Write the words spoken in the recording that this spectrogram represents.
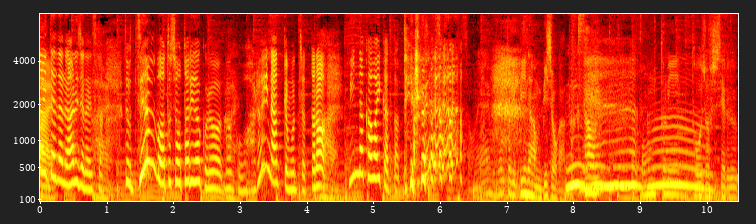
はい。みたいなのあるじゃないですか、はい。でも全部私当たりだからなんか悪いなって思っちゃったら、はい。みんな可愛かったっていう 当に美男美女がたくさんん。本当に登場してる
